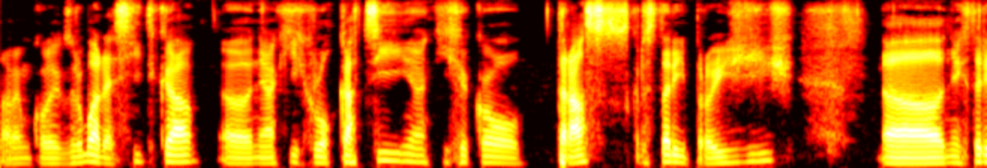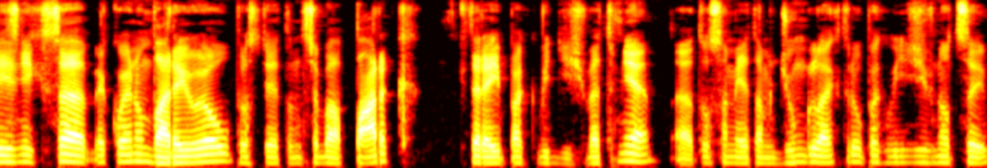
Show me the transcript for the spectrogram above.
já nevím kolik, zhruba desítka nějakých lokací, nějakých jako tras, skrz který projíždíš. Některý z nich se jako jenom variujou, prostě je tam třeba park, který pak vidíš ve tmě, to samé je tam džungle, kterou pak vidíš v noci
